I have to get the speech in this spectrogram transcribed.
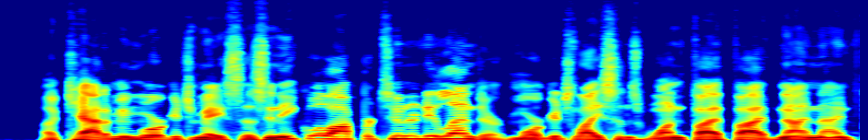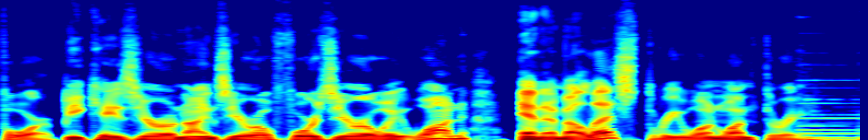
Academy Mortgage Mesa is an equal opportunity lender. Mortgage license 155994, BK0904081, NMLS 3113.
